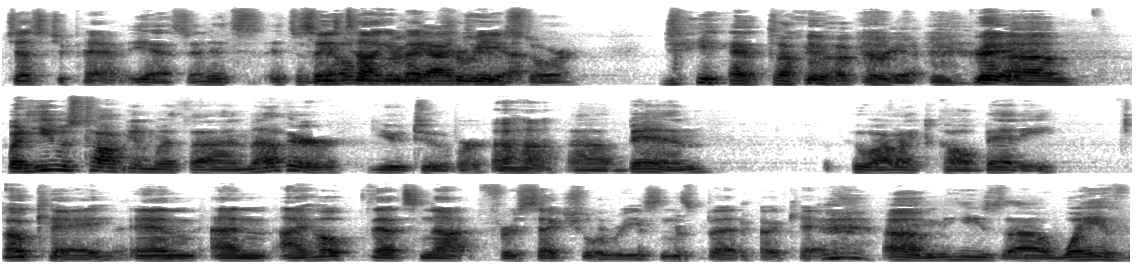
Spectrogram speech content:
Just Japan. Yes, and it's it's So he's talking about Korea. store. yeah, talking about Korea. Great. Um, but he was talking with uh, another YouTuber, uh huh. uh, Ben, who I like to call Betty. Okay, and and I hope that's not for sexual reasons, but okay. Um, he's a wave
